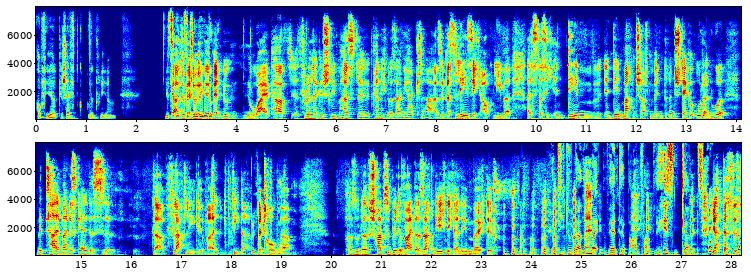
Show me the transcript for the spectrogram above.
auf ihr Geschäft konzentrieren. Jetzt ja, also wenn du, wenn du einen Wirecard-Thriller geschrieben hast, äh, kann ich nur sagen, ja klar, also das lese ich auch lieber, als dass ich in dem, in den Machenschaften mittendrin stecke oder nur mit Teil meines Geldes äh, da flach liege, weil die da betrogen haben. Also da schreibst du bitte weiter Sachen, die ich nicht erleben möchte. Die du dann aber während der Bahnfahrt lesen kannst. Ja, das ist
